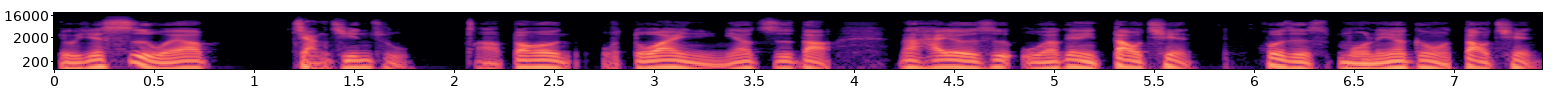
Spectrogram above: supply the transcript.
有些事我要讲清楚啊，包括我多爱你，你要知道。那还有是我要跟你道歉，或者某人要跟我道歉，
